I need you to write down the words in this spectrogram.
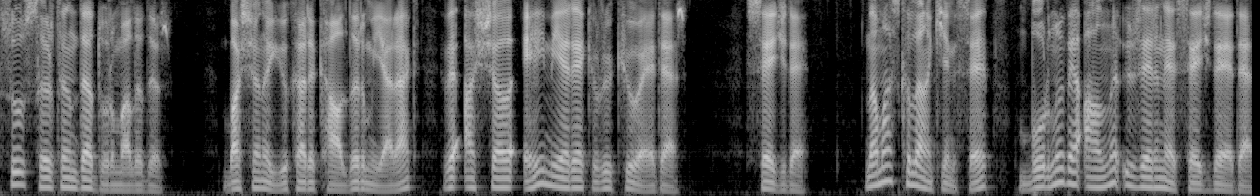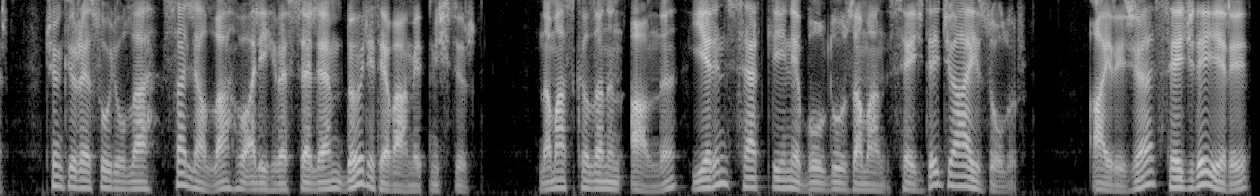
su sırtında durmalıdır. Başını yukarı kaldırmayarak ve aşağı eğmeyerek rükû eder. Secde Namaz kılan kimse, burnu ve alnı üzerine secde eder. Çünkü Resulullah sallallahu aleyhi ve sellem böyle devam etmiştir. Namaz kılanın alnı, yerin sertliğini bulduğu zaman secde caiz olur. Ayrıca secde yeri,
